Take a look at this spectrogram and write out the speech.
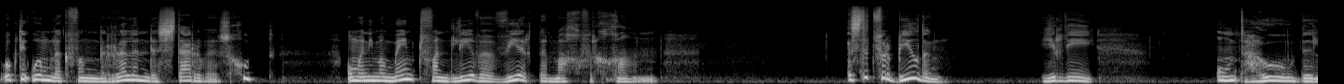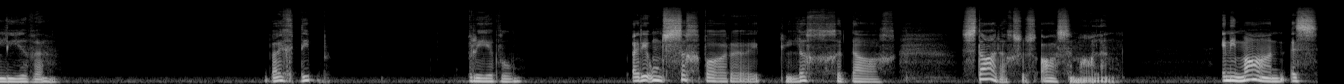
Ook die oomblik van rillende sterwe is goed om in die moment van lewe weer te mag vergaan. Is dit verbeelding? Hierdie onthoude lewe. Buig diep. Brevel. Uit die onsigbare het lig gedaag, stadig soos asemhaling. En die maan is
